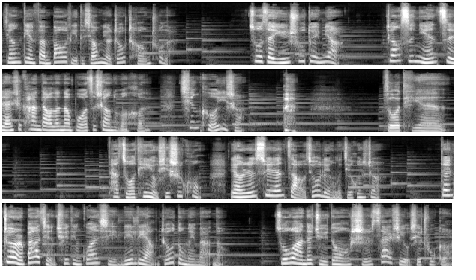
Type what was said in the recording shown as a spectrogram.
将电饭煲里的小米粥盛出来，坐在云舒对面。张思年自然是看到了那脖子上的吻痕，轻咳一声：“昨天，他昨天有些失控。两人虽然早就领了结婚证，但正儿八经确定关系连两周都没满呢。昨晚的举动实在是有些出格，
